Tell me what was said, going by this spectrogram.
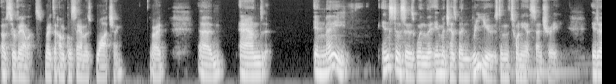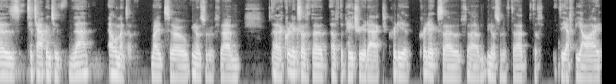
of surveillance, right? That Uncle Sam is watching, right? Um, and in many instances, when the image has been reused in the 20th century, it is to tap into that element of it, right? So, you know, sort of um, uh, critics of the of the Patriot Act, criti- critics of um, you know, sort of the, the the FBI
